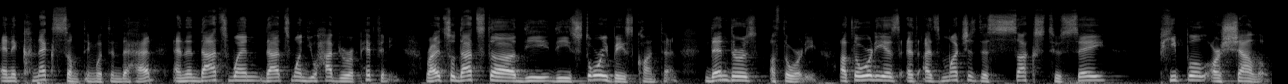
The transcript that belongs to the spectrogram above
and it connects something within the head, and then that's when that's when you have your epiphany, right? So that's the the the story-based content. Then there's authority. Authority is as- as much as this sucks to say, people are shallow.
